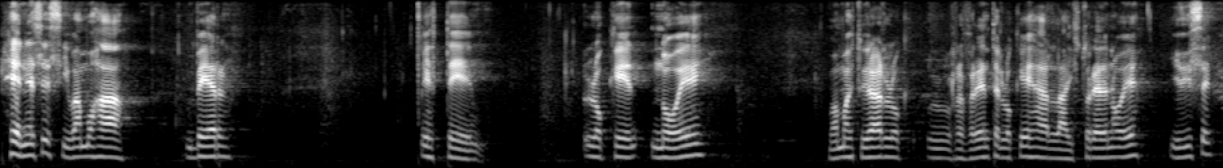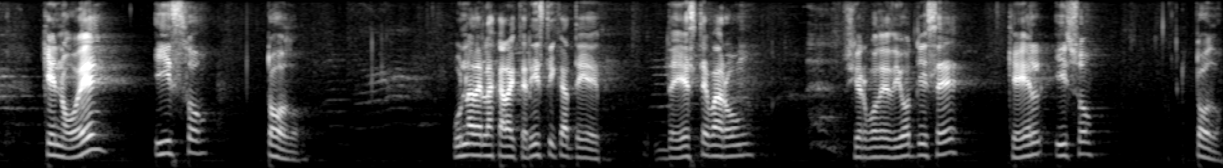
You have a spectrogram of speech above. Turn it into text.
Génesis y vamos a ver este, lo que Noé, vamos a estudiar lo, referente a lo que es a la historia de Noé, y dice que Noé hizo todo. Una de las características de, de este varón, siervo de Dios, dice que Él hizo todo.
